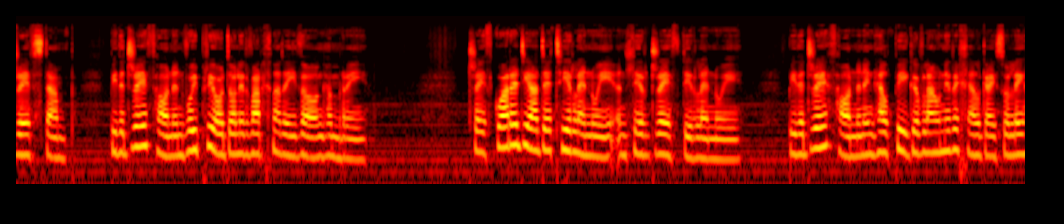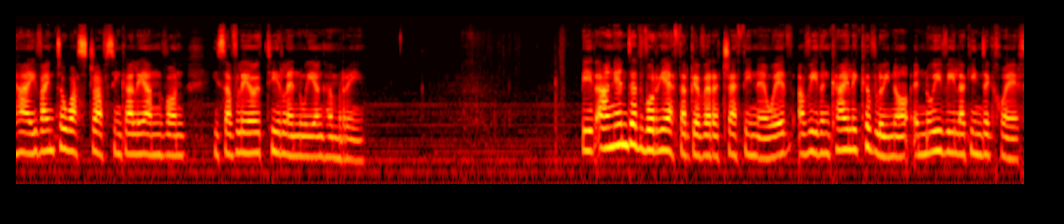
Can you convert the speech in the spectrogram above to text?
dreth stamp. Bydd y dreth hon yn fwy priodol i'r farchnad eiddo yng Nghymru. Treth gwarediadau tir lenwi yn lle'r dreth dir lenwi. Bydd y dreth hon yn ein helpu i gyflawni'r uchelgais o leihau faint o wastraff sy'n cael ei anfon i safleoedd tir lenwi yng Nghymru. Bydd angen deddfwriaeth ar gyfer y trethu newydd a fydd yn cael eu cyflwyno yn 2016.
